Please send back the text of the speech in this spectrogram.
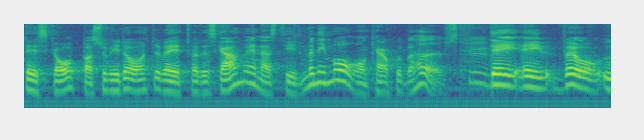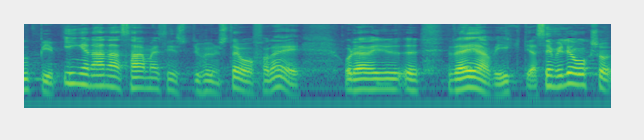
det skapar som vi idag inte vet vad det ska användas till, men imorgon kanske behövs. Mm. Det är vår uppgift. Ingen annan samhällsinstitution står för det. Och där är ju eh, VR viktiga. Sen vill jag också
